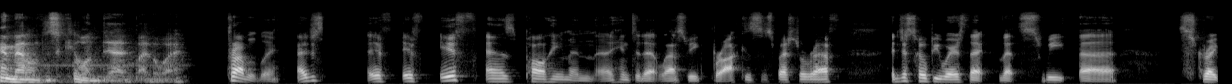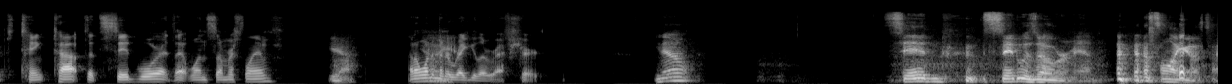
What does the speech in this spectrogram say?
and that'll just kill him dead. By the way. Probably. I just if if if as Paul Heyman uh, hinted at last week, Brock is a special ref. I just hope he wears that that sweet uh, striped tank top that Sid wore at that one SummerSlam. Yeah. I don't want him in a regular ref shirt. You know, Sid Sid was over, man. That's all I gotta say.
